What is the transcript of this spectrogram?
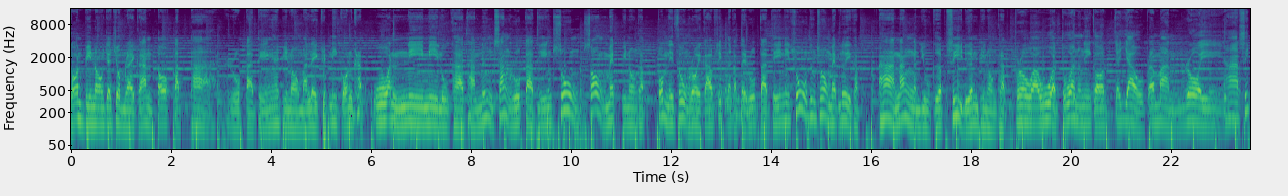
ก่อนพี่น้องจะชมรายการโตกตัดท่า รูปตาทิ้งให้พี่น้องมาเลยคลิปนี้ก่อนครับ วันนี้มีลูกค้าทานนึ่งสั่งรูปตาทิ้งสูงส่องเม็ดพี่น้องครับผมในสูงรอยเก้าสิบนะครับแต่รูปตาทิ้งนี่สูงถึงช่องเม็ดเลยครับอ่านั่งกันอยู่เกือบสี่เดือนพี่น้องครับ เพราะว่าวัวตัวนึงนี่ก็จะยาวประมาณรอยห้าสิบ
